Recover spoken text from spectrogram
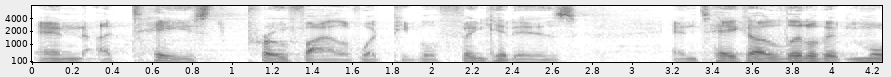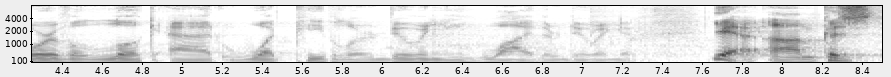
and a taste profile of what people think it is and take a little bit more of a look at what people are doing and why they're doing it. Yeah, because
